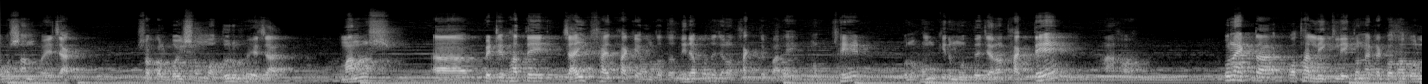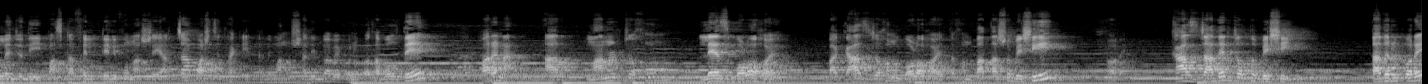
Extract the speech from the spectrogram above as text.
অবসান হয়ে যাক। সকল বৈষম্য দূর হয়ে যাক। মানুষ পেটে ভাতে যাই খায় থাকে, অন্তত নিরাপদে যেন থাকতে পারে। কোনো থ্রেড কোনো হুমকির মধ্যে যেন থাকতে না হয়। কোনো একটা কথা লিখলে, কোনো একটা কথা বললে যদি পাঁচটা ফেল টেলিফোন আসে আর চাপ আসতে থাকে, তাহলে মানুষ স্বাধীনভাবে কোনো কথা বলতে পারে না। আর মানুষ যখন লেজ বড় হয় বা গাছ যখন বড় হয়, তখন বাতাসও বেশি হয় কাজ যাদের যত বেশি, তাদের উপরে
